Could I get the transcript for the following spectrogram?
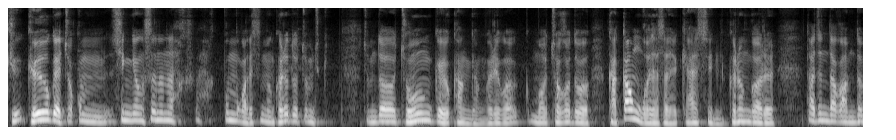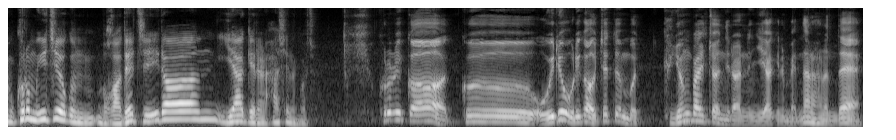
교, 교육에 조금 신경 쓰는 학, 학부모가 있으면 그래도 좀 좀 더 좋은 교육 환경 그리고 뭐 적어도 가까운 곳에서 이렇게 할 수 있는 그런 거를 따진다고 한다면 그러면 이 지역은 뭐가 되지 이런 이야기를 하시는 거죠. 그러니까 그 오히려 우리가 어쨌든 뭐 균형 발전이라는 이야기를 맨날 하는데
